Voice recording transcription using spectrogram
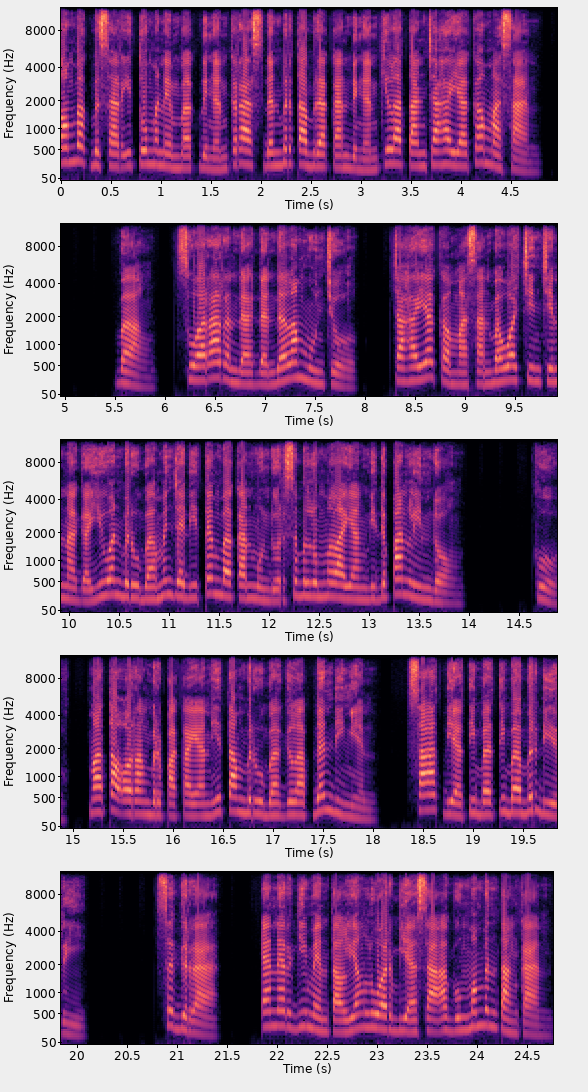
tombak besar itu menembak dengan keras dan bertabrakan dengan kilatan cahaya keemasan. Bang, suara rendah dan dalam muncul Cahaya keemasan bahwa cincin naga Yuan berubah menjadi tembakan mundur sebelum melayang di depan Lindong. Ku, mata orang berpakaian hitam berubah gelap dan dingin saat dia tiba-tiba berdiri. Segera, energi mental yang luar biasa agung membentangkan.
